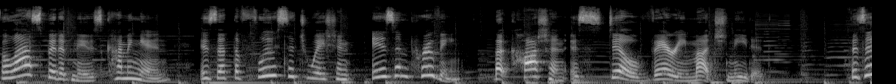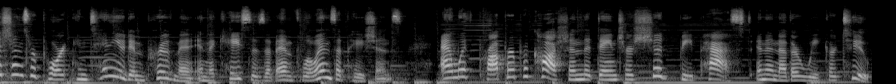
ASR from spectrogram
The last bit of news coming in is that the flu situation is improving, but caution is still very much needed. Physicians report continued improvement in the cases of influenza patients and with proper precaution, the danger should be passed in another week or two.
